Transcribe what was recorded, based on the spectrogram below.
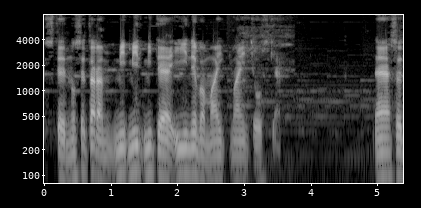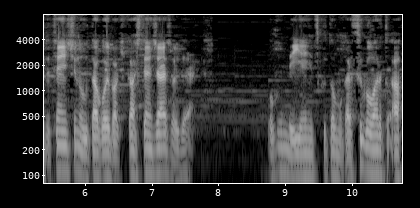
して載せたらみ、み、見て、いいねば毎毎日押すけん。ねそれで天使の歌声ば聞かしてんしゃい、それで。5分で家に着くと思うからすぐ終わると、あ、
